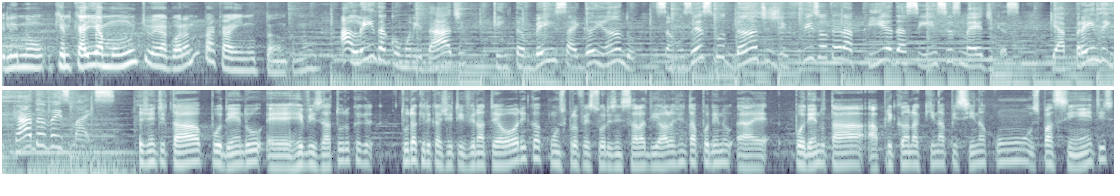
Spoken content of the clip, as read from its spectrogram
ele não, que ele caía muito e agora não está caindo tanto. Né? Além da comunidade, quem também sai ganhando são os estudantes de fisioterapia das ciências médicas, que aprendem cada vez mais. A gente está podendo é, revisar tudo, que, tudo aquilo que a gente viu na teórica com os professores em sala de aula, a gente está podendo é, podendo estar tá aplicando aqui na piscina com os pacientes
